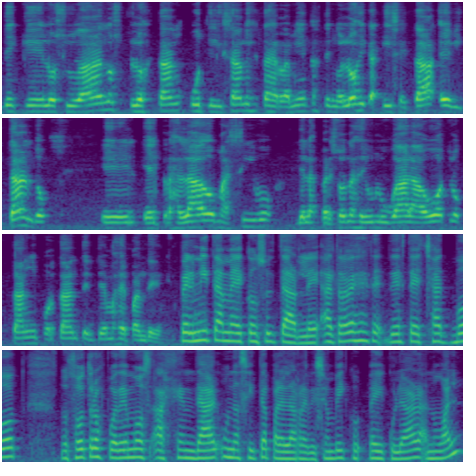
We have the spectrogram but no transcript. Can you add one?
de que los ciudadanos lo están utilizando estas herramientas tecnológicas y se está evitando el, traslado masivo de las personas de un lugar a otro tan importante en temas de pandemia. Permítame consultarle, a través de, este chatbot, ¿nosotros podemos agendar una cita para la revisión vehicular anual?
